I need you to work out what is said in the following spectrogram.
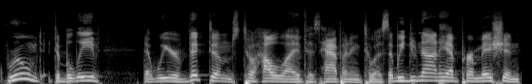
groomed to believe that we are victims to how life is happening to us, that we do not have permission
